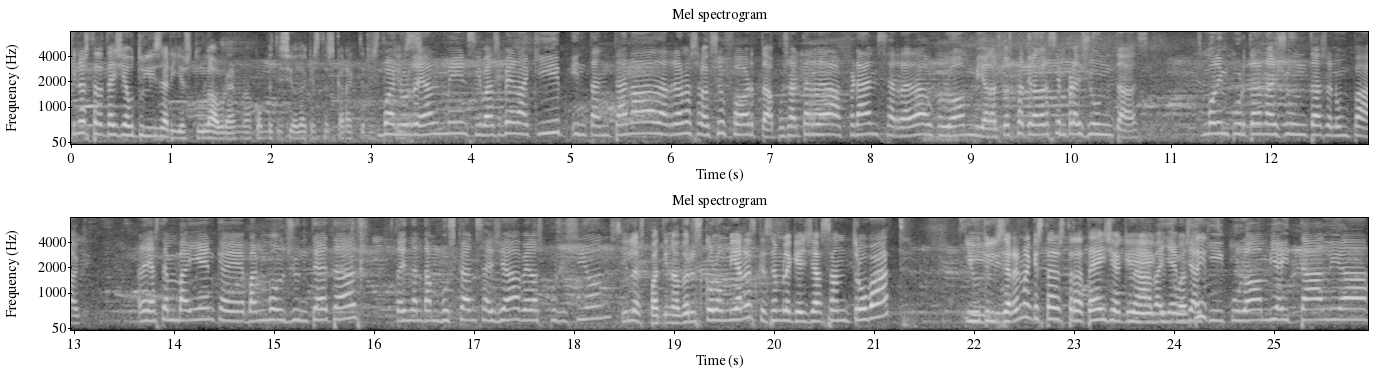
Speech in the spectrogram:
Quina estratègia utilitzaries tu, Laura, en una competició d'aquestes característiques? Bueno, realment, si vas bé en equip, intentant anar darrere una selecció forta, posar-te darrere de França, darrere de Colòmbia, les dues patinadores sempre juntes. És molt important anar juntes en un pack. Ara ja estem veient que van molt juntetes, estan intentant buscar ensejar bé les posicions. Sí, les patinadores colombianes que sembla que ja s'han trobat Sí. i utilitzaran aquesta estratègia que, Clar, que tu has ja dit. aquí Colòmbia, Itàlia,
